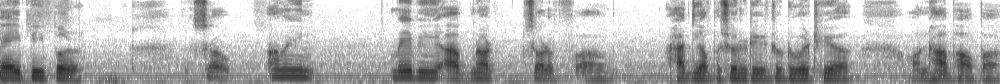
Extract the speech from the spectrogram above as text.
Hey people. So, I mean, maybe I've not sort of uh, had the opportunity to do it here on Hubhopper,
